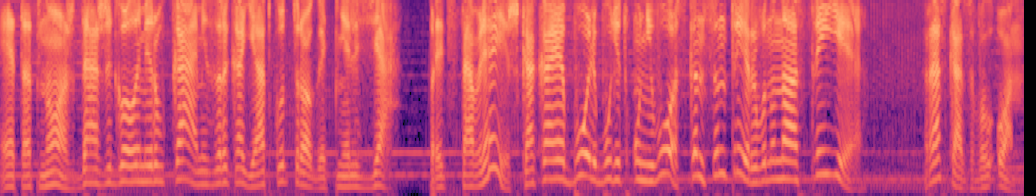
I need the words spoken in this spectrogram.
Этот нож даже голыми руками за рукоятку трогать нельзя. Представляешь, какая боль будет у него сконцентрирована на острие? Рассказывал он.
